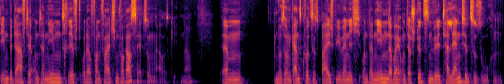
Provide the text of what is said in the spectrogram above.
den Bedarf der Unternehmen trifft oder von falschen Voraussetzungen ausgeht. Ne? Ähm, nur so ein ganz kurzes Beispiel, wenn ich Unternehmen dabei unterstützen will, Talente zu suchen.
